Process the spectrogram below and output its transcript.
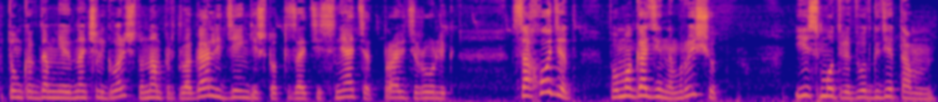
Потом, когда мне начали говорить, что нам предлагали деньги, что-то зайти снять, отправить ролик. Заходят по магазинам, рыщут, и смотрят, вот где там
